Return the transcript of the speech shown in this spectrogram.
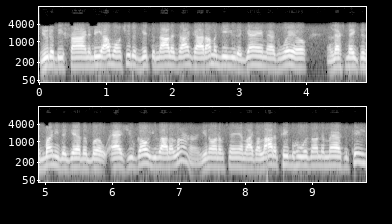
you to be signed to me. I want you to get the knowledge I got. I'm gonna give you the game as well, and let's make this money together. But as you go, you gotta learn. You know what I'm saying? Like a lot of people who was under Master P,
